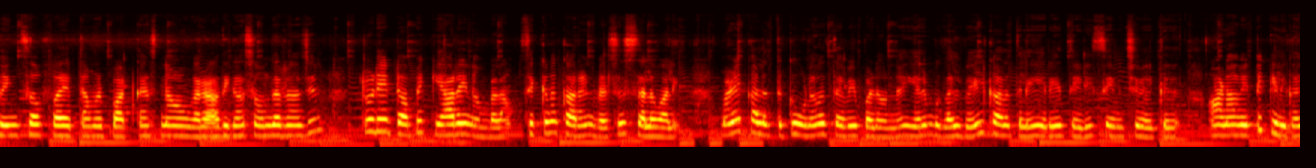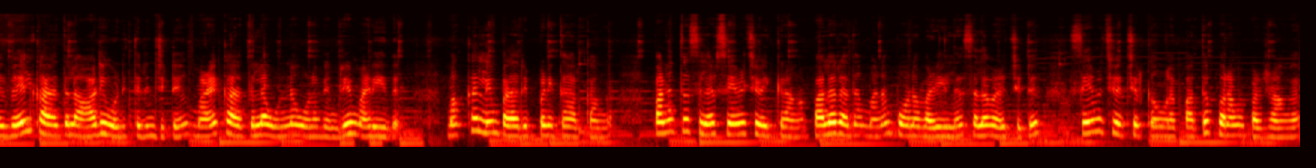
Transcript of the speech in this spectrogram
Wings of fire Tamil podcast நான் உங்கள் ராதிகா சௌந்தரராஜன் டுடே டாபிக் யாரை நம்பலாம்? சிக்கனக்காரன் வெர்சஸ் செலவாளி. மழைக்காலத்துக்கு உணவு தேவைப்படும்னு எறும்புகள் வெயில் காலத்திலேயே இறைய தேடி சேமித்து வைக்குது. ஆனால் வெட்டுக்கிளிகள் வெயில் காலத்தில் ஆடி ஓடி திரிஞ்சிட்டு மழைக்காலத்தில் உண்ண உணவின்றி மடியுது. மக்கள்லையும் பலர் இப்படி தான் இருக்காங்க. பணத்தை சிலர் சேமித்து வைக்கிறாங்க. பலர் அதை மனம் போன வழியில் செலவழிச்சிட்டு சேமித்து வச்சுருக்கவங்கள பார்த்து பொறாமப்படுறாங்க.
